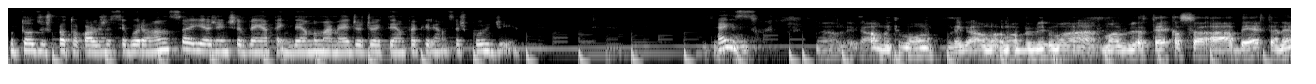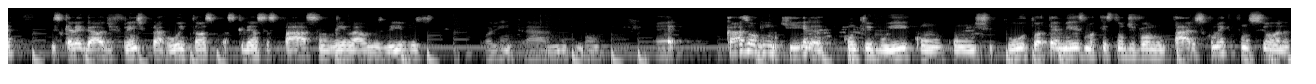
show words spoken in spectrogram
com todos os protocolos de segurança e a gente vem atendendo uma média de 80 crianças por dia. Muito é bom. isso. Não, legal, muito bom. Legal. Uma, uma, uma, uma, biblioteca aberta, né? Isso que é legal, de frente para a rua, então as, as, crianças passam, vêm lá os livros, pode entrar, muito bom. É, caso alguém queira contribuir com, com o Instituto, ou até mesmo a questão de voluntários, como é que funciona?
